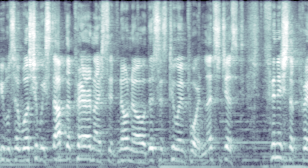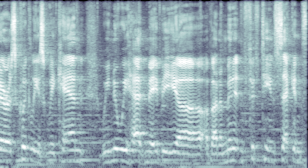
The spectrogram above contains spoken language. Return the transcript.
people said, Well, should we stop the prayer? And I said, No, no, this is too important. Let's just finish the prayer as quickly as we can. We knew we had maybe uh, about a minute and 15 seconds.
